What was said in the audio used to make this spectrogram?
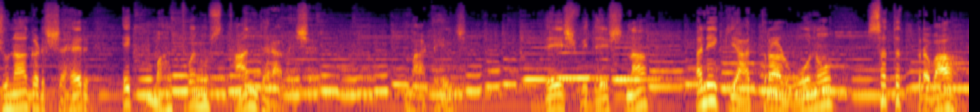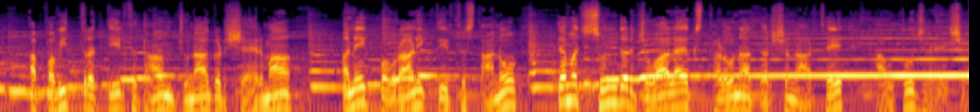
જૂનાગઢ શહેર એક મહત્વનું સ્થાન ધરાવે છે. માટે જ દેશ વિદેશના અનેક યાત્રાળુઓનો સતત પ્રવાહ આ પવિત્ર તીર્થધામ જૂનાગઢ શહેરમાં અનેક પૌરાણિક તીર્થસ્થાનો તેમજ સુંદર જોવાલાયક સ્થળોના દર્શનાર્થે આવતો જ રહે છે.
